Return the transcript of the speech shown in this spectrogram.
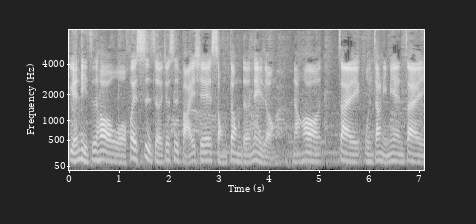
原理之后，我会试着就是把一些耸动的内容，然后在文章里面再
